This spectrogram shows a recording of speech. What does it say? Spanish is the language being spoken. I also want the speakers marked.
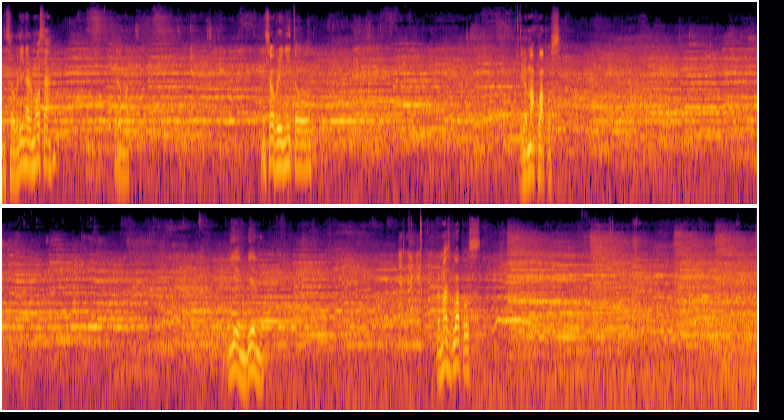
Speaker 1: Mi sobrina hermosa. Mi sobrinito. Y los más guapos. Bien, bien. Los más guapos.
